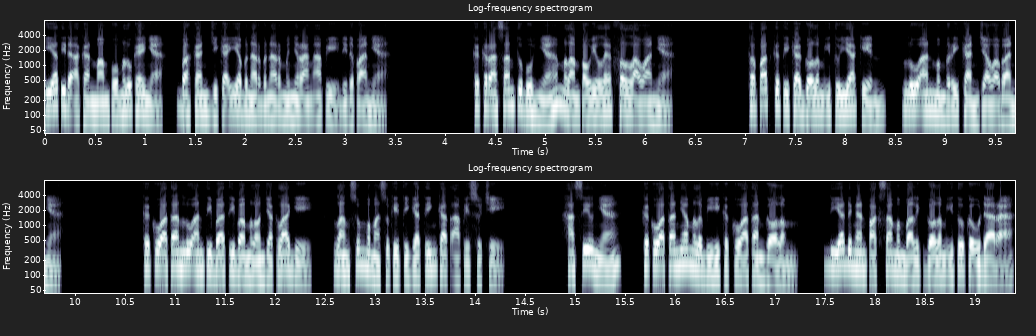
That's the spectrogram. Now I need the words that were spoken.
ia tidak akan mampu melukainya, bahkan jika ia benar-benar menyerang api di depannya. Kekerasan tubuhnya melampaui level lawannya. Tepat ketika golem itu yakin, Luan memberikan jawabannya. Kekuatan Luan tiba-tiba melonjak lagi, langsung memasuki tiga tingkat api suci. Hasilnya, kekuatannya melebihi kekuatan golem. Dia dengan paksa membalik golem itu ke udara,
